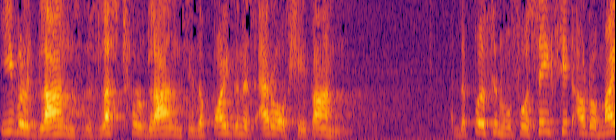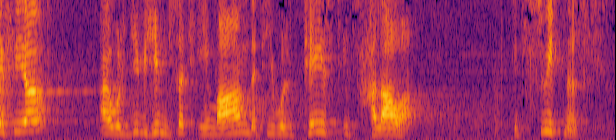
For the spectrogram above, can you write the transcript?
evil glance, this lustful glance is a poisonous arrow of shaitan. And the person who forsakes it out of my fear, I will give him such iman that he will taste its halawa, its sweetness.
